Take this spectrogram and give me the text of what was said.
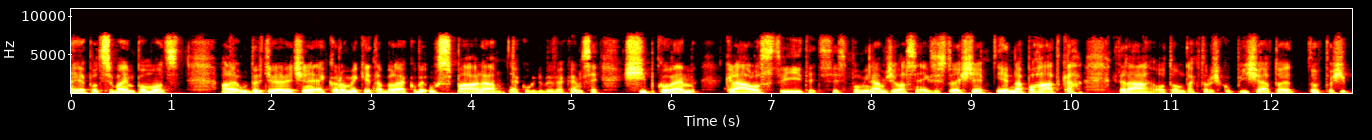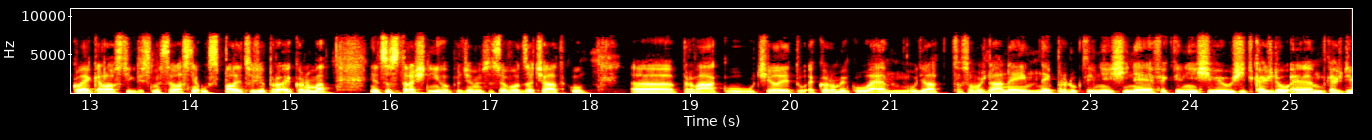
je potřeba jim pomoct, ale u drtivé většiny ekonomiky ta byla jakoby uspána, jako kdyby v jakémsi šípkovém království. Teď si vzpomínám, že vlastně existuje ještě jedna pohádka, která o tom tak trošku píše a to je to, to šípkové království, kdy jsme se vlastně uspali, což je pro ekonoma něco strašného, protože my jsme se od začátku uh, prváků učili tu ekonomiku um, udělat, to jsou možná nej, nejproduktivnější, nejefektivnější, využít každou, um, každý,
